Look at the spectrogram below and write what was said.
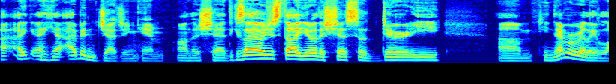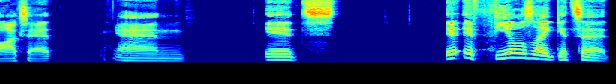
I, I I've been judging him on the shed because I always just thought, you know, the shed's so dirty. Um, he never really locks it, and it's it, it feels like it's a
